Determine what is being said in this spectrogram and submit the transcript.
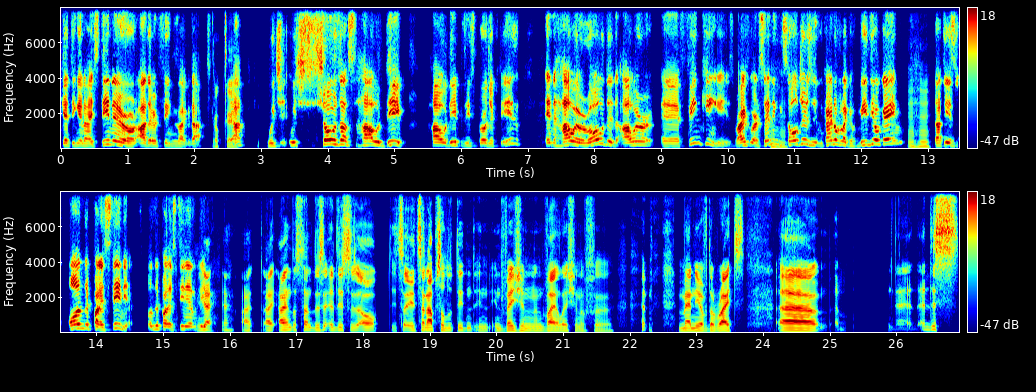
getting a nice dinner or other things like that Okay. Yeah. Which which shows us how deep how deep this project is and how eroded our uh, thinking is right we're sending Mhm. soldiers in kind of like a video game Mhm. that is on the palestinians on the palestinian people Yeah, yeah, I, I, I understand. This, this is oh, it's it's an absolute in, in, invasion and violation of uh, many of the rights. Uh, uh, this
